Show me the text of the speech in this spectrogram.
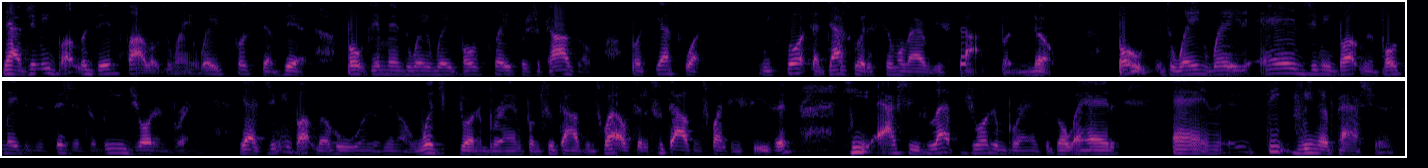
Now, Jimmy Butler did follow Dwyane Wade's footstep there. Both him and Dwyane Wade both played for Chicago. But guess what? We thought that that's where the similarities stopped, but no both Dwyane Wade and Jimmy Butler both made the decision to leave Jordan Brand. Yes, Jimmy Butler, who was, you know, with Jordan Brand from 2012 to the 2020 season, he actually left Jordan Brand to go ahead and seek greener pastures.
